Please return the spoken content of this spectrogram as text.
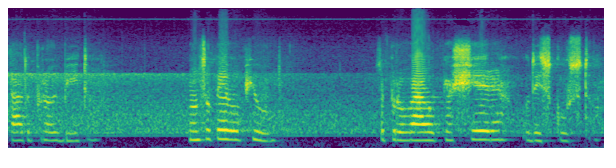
stato proibito. Non sapevo più se provavo piacere o disgusto.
